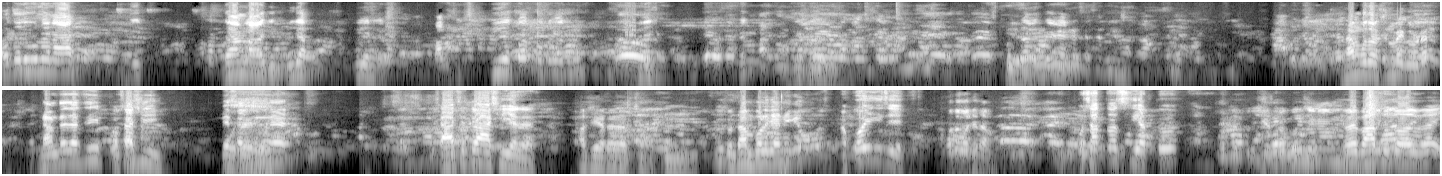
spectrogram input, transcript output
কত দেবো না? না দাম লাগা দিবি বুঝা তুই কত কত লাগবে? দাম কত রাখছেন ভাই গরুটার? দামটা যাচ্ছি পঁচাশি। বেচার জন্য চাচ্ছি তো আশি হাজার। আশি হাজার যাচ্ছে তো দাম বলে যায়নি কেউ? কই গেছে? কত বলছে দাম? পঁচাত্তর ছিয়াত্তর। ভাই বাহাত্তর তো হয় ভাই।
